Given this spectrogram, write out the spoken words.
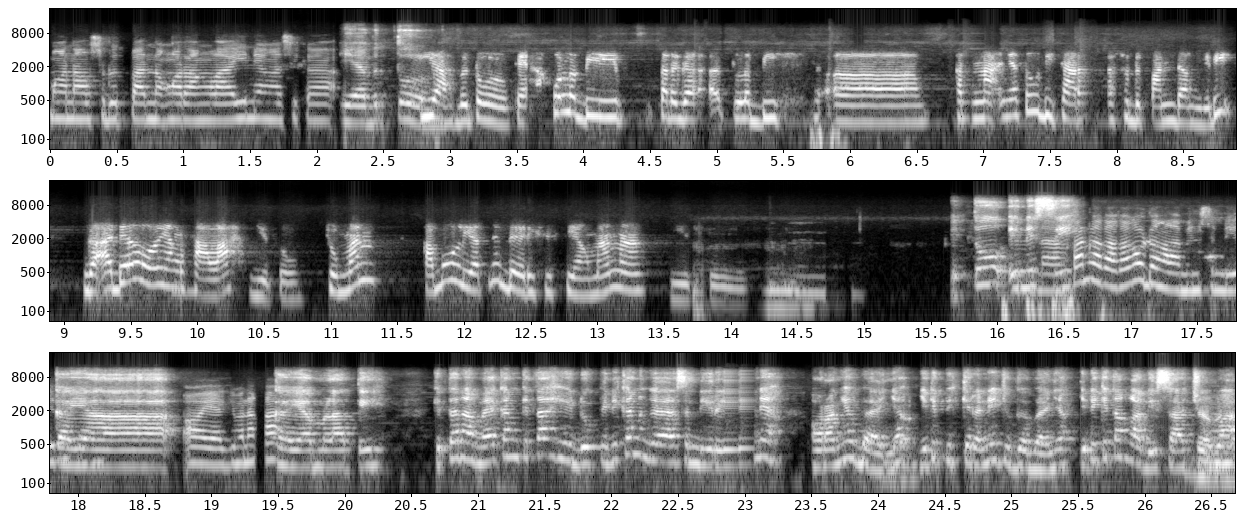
mengenal sudut pandang orang lain yang ngasih kak iya betul iya betul kayak aku lebih terga lebih uh, kenanya tuh di cara sudut pandang jadi nggak ada loh yang salah gitu cuman kamu lihatnya dari sisi yang mana gitu hmm. Itu ini nah, sih kan kakak-kakak udah ngalamin sendiri kayak kan? oh ya gimana kak? kayak melatih. Kita namanya kan kita hidup ini kan nggak sendirian ya. Orangnya banyak ya. jadi pikirannya juga banyak. Jadi kita nggak bisa ya, cuma ya,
